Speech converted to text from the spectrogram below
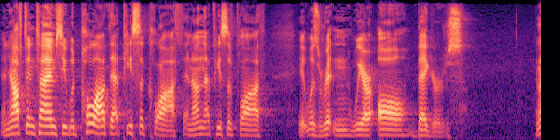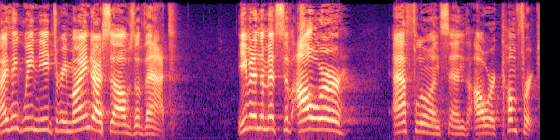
And oftentimes he would pull out that piece of cloth, and on that piece of cloth, it was written, We are all beggars. And I think we need to remind ourselves of that. Even in the midst of our affluence and our comfort,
